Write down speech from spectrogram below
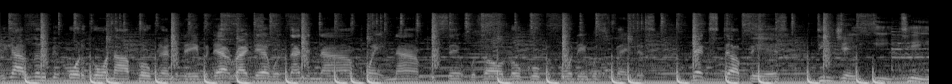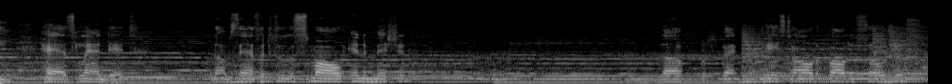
We got a little bit more to go in our program today, but that right there was 99.9% was all local before they was famous. Next up is DJ ET has landed. You know what I'm saying? So this is a small intermission. Love, respect, and peace to all the fallen soldiers.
